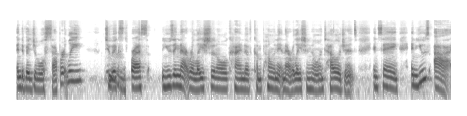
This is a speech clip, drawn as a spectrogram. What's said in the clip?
individuals separately to mm. express using that relational kind of component and that relational intelligence and saying and use i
